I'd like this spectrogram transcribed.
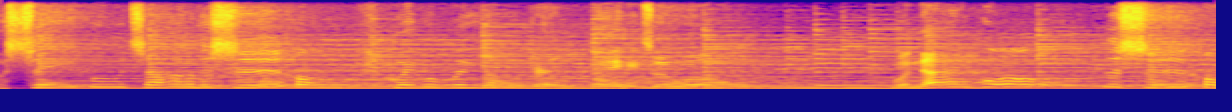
我睡不着的时候，会不会有人陪着我？我难过的时候，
